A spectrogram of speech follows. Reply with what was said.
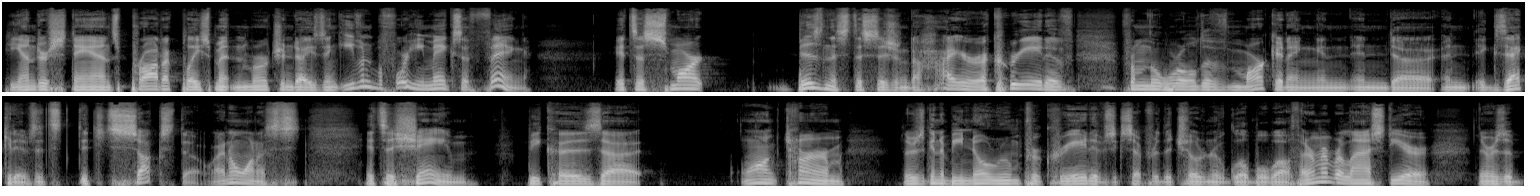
He understands product placement and merchandising even before he makes a thing. It's a smart business decision to hire a creative from the world of marketing and and uh, and executives. It's it sucks though. I don't want to. It's a shame because uh, long term there's going to be no room for creatives except for the children of global wealth. I remember last year there was a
